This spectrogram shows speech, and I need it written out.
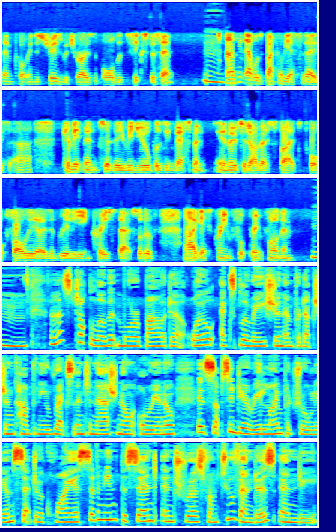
Sembcorp Industries, which rose more than 6%. Mm. I think that was back of yesterday's uh, commitment to the renewables investment in a move to diversify its portfolios and really increase that sort of, uh, I guess, green footprint for them. Mm. And let's talk a little bit more about uh, oil exploration and production company Rex International Oriano. Its subsidiary Lime Petroleum set to acquire 17% interest from two vendors in the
